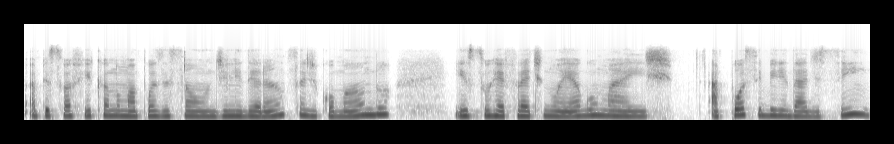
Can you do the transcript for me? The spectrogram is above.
a pessoa fica numa posição de liderança, de comando, isso reflete no ego, mas a possibilidade sim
